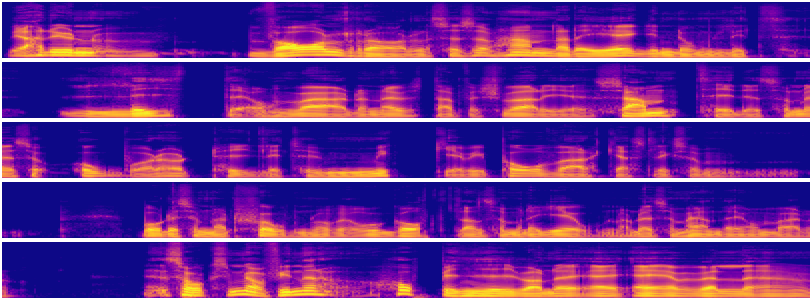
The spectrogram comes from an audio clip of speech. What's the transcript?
vi hade ju en valrörelse som handlade egendomligt lite om världen utanför Sverige samtidigt som det är så oerhört tydligt hur mycket vi påverkas liksom både som nation och Gotland som region av det som händer i omvärlden. En sak som jag finner hoppingivande är, är väl eh,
